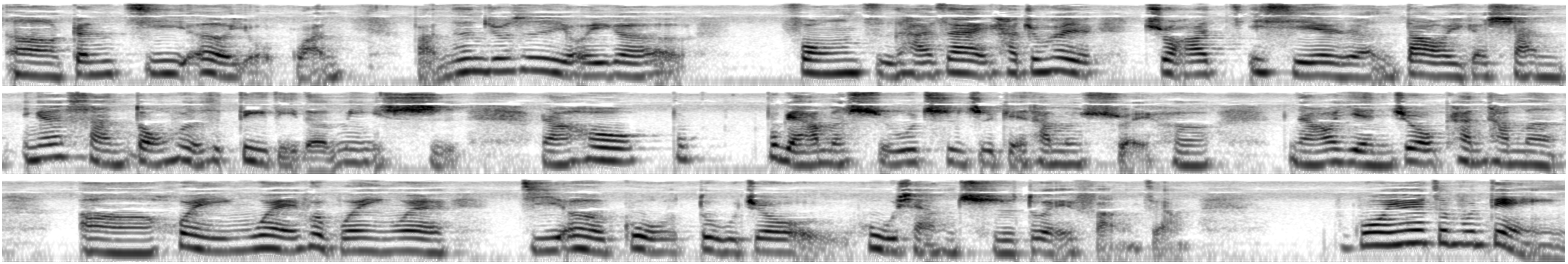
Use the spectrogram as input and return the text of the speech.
嗯、呃、跟饥饿有关。反正就是有一个疯子，他在他就会抓一些人到一个山，应该山洞或者是地底的密室，然后不不给他们食物吃，只给他们水喝，然后研究看他们嗯、呃、会因为会不会因为。饥饿过度就互相吃对方这样，不过因为这部电影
